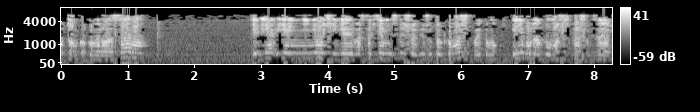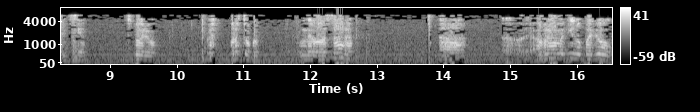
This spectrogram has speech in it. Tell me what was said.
о том, как умерла Сара. Я, я, я не, не очень, я вас совсем не слышу, я вижу только Машу, поэтому я не буду одну Машу спрашивать, знают ли все историю про то, как умерла Сара. А, а Авраам Вину повел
